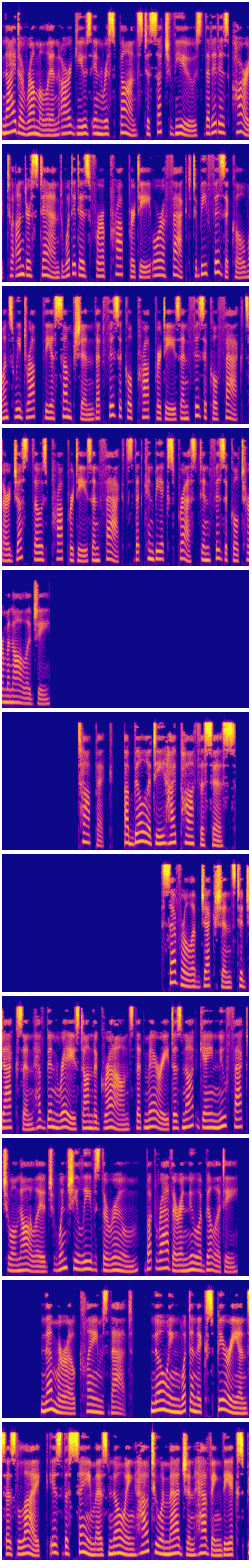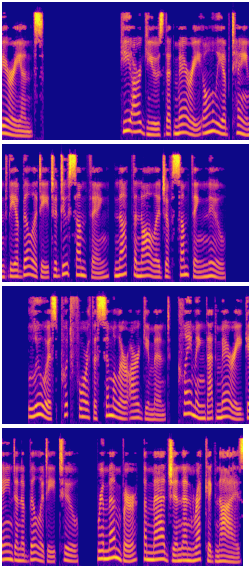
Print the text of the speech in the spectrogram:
Nida Rumelin argues in response to such views that it is hard to understand what it is for a property or a fact to be physical once we drop the assumption that physical properties and physical facts are just those properties and facts that can be expressed in physical terminology. Topic: Ability hypothesis. Several objections to Jackson have been raised on the grounds that Mary does not gain new factual knowledge when she leaves the room, but rather a new ability. Nemirow claims that, "...knowing what an experience is like is the same as knowing how to imagine having the experience." He argues that Mary only obtained the ability to do something, not the knowledge of something new. Lewis put forth a similar argument, claiming that Mary gained an ability to remember, imagine and recognize.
